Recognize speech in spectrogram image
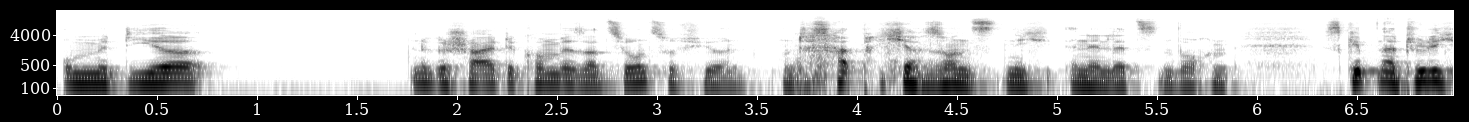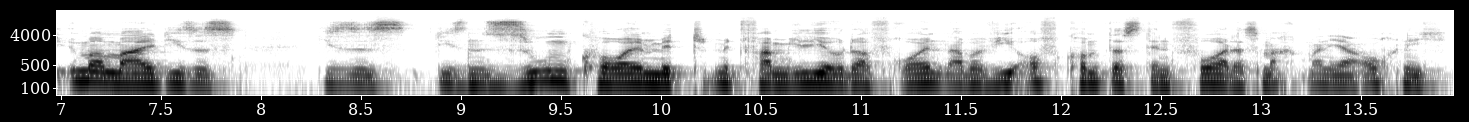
um mit dir eine gescheite Konversation zu führen. Und das hat mich ja sonst nicht in den letzten Wochen. Es gibt natürlich immer mal dieses, dieses, diesen Zoom-Call mit, mit Familie oder Freunden, aber wie oft kommt das denn vor? Das macht man ja auch nicht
